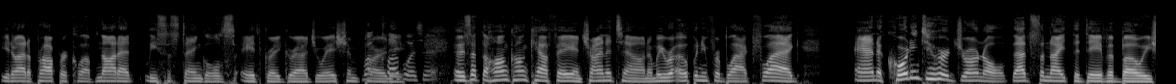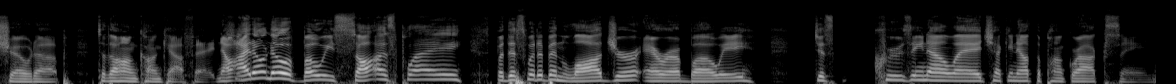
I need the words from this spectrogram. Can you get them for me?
You know, at a proper club, not at Lisa Stengel's eighth grade graduation party. what club was it? It was at the Hong Kong Cafe in Chinatown, and we were opening for Black Flag. And according to her journal, that's the night that David Bowie showed up to the Hong Kong Cafe. Now, I don't know if Bowie saw us play, but this would have been Lodger era Bowie, just cruising LA, checking out the punk rock scene.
